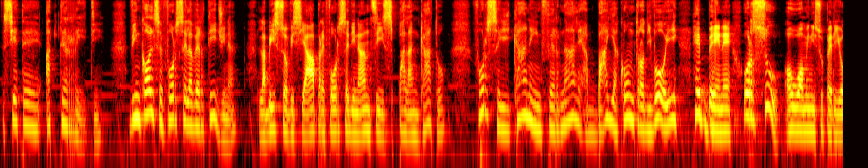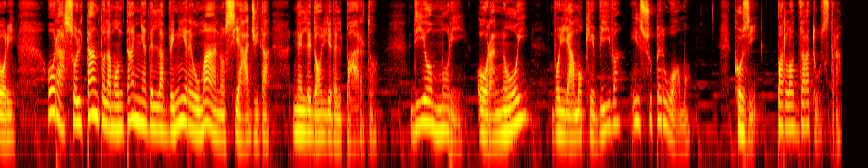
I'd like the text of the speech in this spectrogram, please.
siete atterriti. Vi incolse forse la vertigine? L'abisso vi si apre forse dinanzi spalancato? Forse il cane infernale abbaia contro di voi? Ebbene, orsù, o uomini superiori! Ora soltanto la montagna dell'avvenire umano si agita nelle doglie del parto. Dio morì, ora noi vogliamo che viva il superuomo. Così parlò Zarathustra.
